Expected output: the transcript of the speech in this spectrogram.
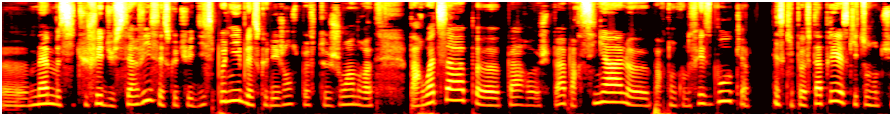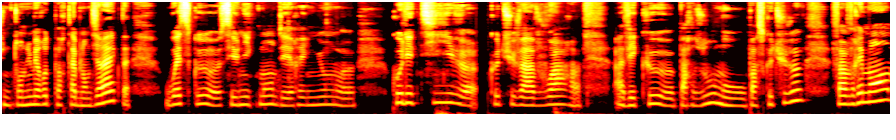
euh, même si tu fais du service, est-ce que tu es disponible? Est-ce que les gens peuvent te joindre par WhatsApp, euh, par euh, je sais pas, par Signal, par ton compte Facebook? Est-ce qu'ils peuvent t'appeler? Est-ce qu'ils ont ton numéro de portable en direct? Ou est-ce que c'est uniquement des réunions collective que tu vas avoir avec eux euh, par Zoom ou par ce que tu veux? Enfin vraiment,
